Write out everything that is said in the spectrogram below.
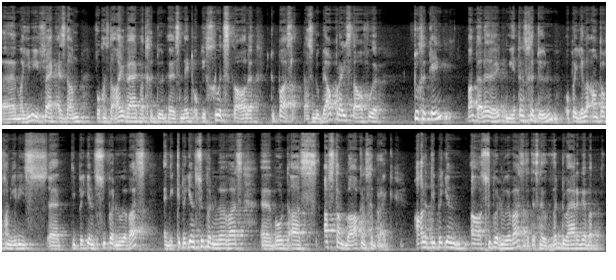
Uh maar hierdie effek is dan volgens daai werk wat gedoen is net op die groot skale toepaslik. Daar's 'n Nobelprys daarvoor toegeken want hulle het metings gedoen op 'n hele aantal van hierdie uh tipe 1 supernovas en die tipe 1 supernovas uh word as afstandbakens gebruik. Alle tipe 1A supernovas, dit is nou wit dwerge wat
